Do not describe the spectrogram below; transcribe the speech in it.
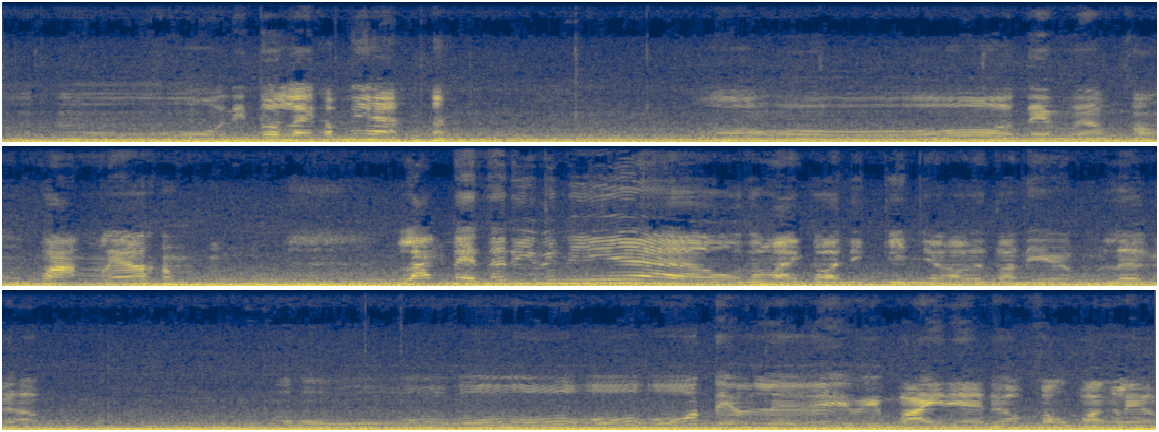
โอ้โห นี่ต้นอะไร ครับเนี่ย โอ้โห เต็มแล้วสองฟังแล้ว รักเด็ดจะดีไหมเนี่ย โอ้สมัยก่อนนี่กินอยู่ครับ แต่ตอนนี้ผมเลิกแล้วครับ โอ้โห โอ้โหโอ้โหโอ้โหเต็มเลยใบเนี่ยเดี๋ยวสองฟังแล้ว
